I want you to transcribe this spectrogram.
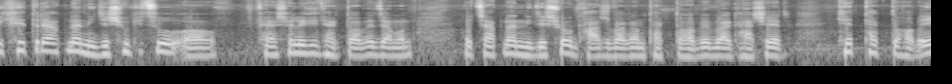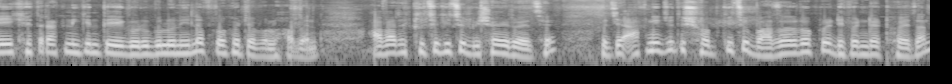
এক্ষেত্রে আপনার নিজস্ব কিছু ফ্যাসিলিটি থাকতে হবে, যেমন হচ্ছে আপনার নিজস্ব ঘাস বাগান থাকতে হবে বা ঘাসের ক্ষেত থাকতে হবে। এই ক্ষেত্রে আপনি কিন্তু এই গরুগুলো নিলে প্রফিটেবল হবেন। আবার কিছু কিছু বিষয় রয়েছে যে আপনি যদি সব কিছু বাজারের উপরে ডিপেন্ডেন্ট হয়ে যান,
